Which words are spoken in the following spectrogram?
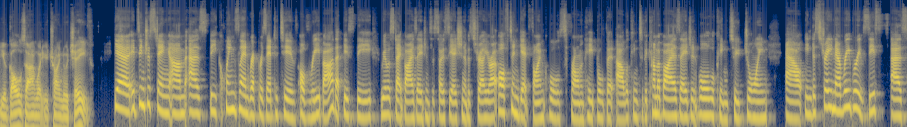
your goals are and what you're trying to achieve. Yeah, it's interesting. Um, as the Queensland representative of REBA, that is the Real Estate Buyers Agents Association of Australia, I often get phone calls from people that are looking to become a buyer's agent or looking to join our industry. Now, REBA exists as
